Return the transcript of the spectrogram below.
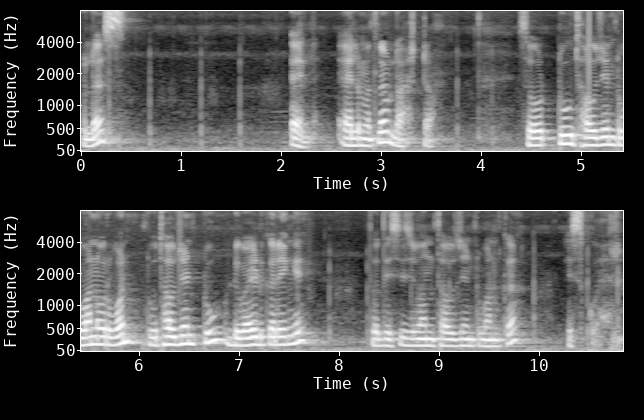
plus l. L मतलब last term. So two thousand one और one two thousand two divide करेंगे तो this is one thousand one का स्क्वायर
